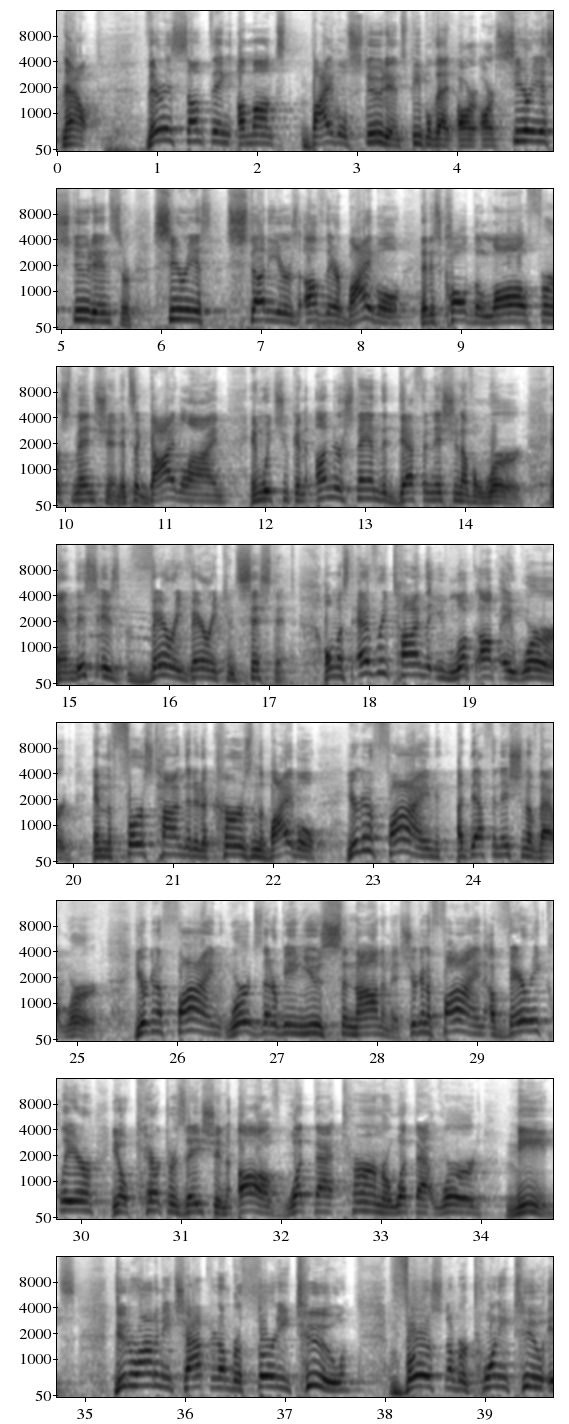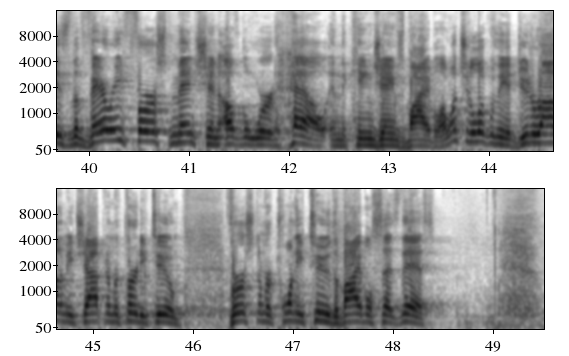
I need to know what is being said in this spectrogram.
Now, there is something amongst Bible students, people that are, are serious students or serious studiers of their Bible, that is called the law of first mention. It's a guideline in which you can understand the definition of a word. And this is very, very consistent. Almost every time that you look up a word and the first time that it occurs in the Bible, you're going to find a definition of that word. You're going to find words that are being used synonymous. You're going to find a very clear, you know, characterization of what that term or what that word means. Deuteronomy chapter number 32, verse number 22 is the very first mention of the word hell in the King James Bible. I want you to look with me at Deuteronomy chapter number 32, verse number 22. The Bible says this,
